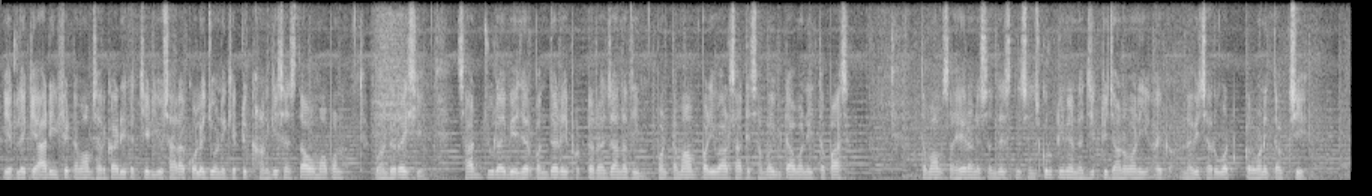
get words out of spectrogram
એટલે કે આ દિવસે તમામ સરકારી કચેરીઓ શાળા કોલેજો અને કેટલીક ખાનગી સંસ્થાઓમાં પણ બંધ રહેશે. સાત જુલાઈ બે હજાર પંદરે ફક્ત રજા નથી, પણ તમામ પરિવાર સાથે સમય વિતાવવાની તપાસ, તમામ શહેર અને સંદેશની સંસ્કૃતિને નજીકથી જાણવાની એક નવી શરૂઆત કરવાની તક છે.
